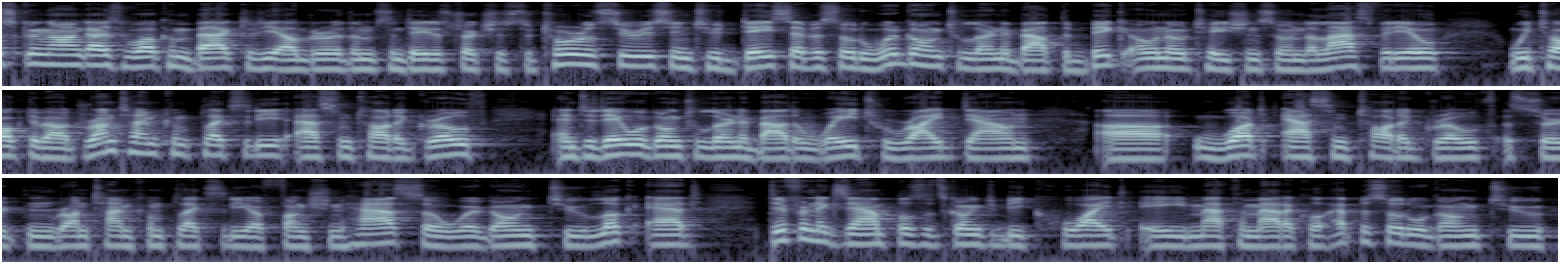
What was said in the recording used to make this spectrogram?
is going on guys? Welcome back to the Algorithms and Data Structures tutorial series. In today's episode, we're going to learn about the big O notation. So in the last video, we talked about runtime complexity, asymptotic growth, and today we're going to learn about a way to write down uh, what asymptotic growth a certain runtime complexity or function has. So we're going to look at different examples. It's going to be quite a mathematical episode. We're going to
